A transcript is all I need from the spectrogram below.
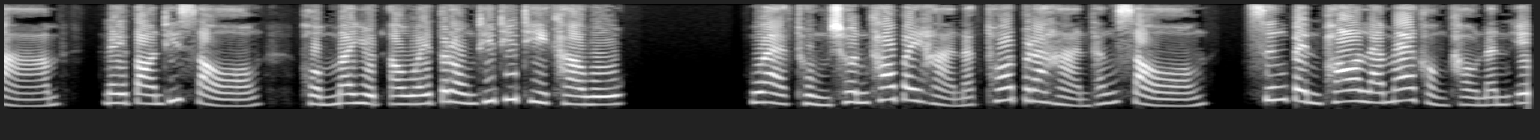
สามในตอนที่สอง ผมมาหยุดเอาไว้ตรงที่ที่ทีคาวุแหวกถุงชนเข้าไปหานักโทษประหารทั้งสอง ซึ่งเป็นพ่อและแม่ของเขานั่นเอ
